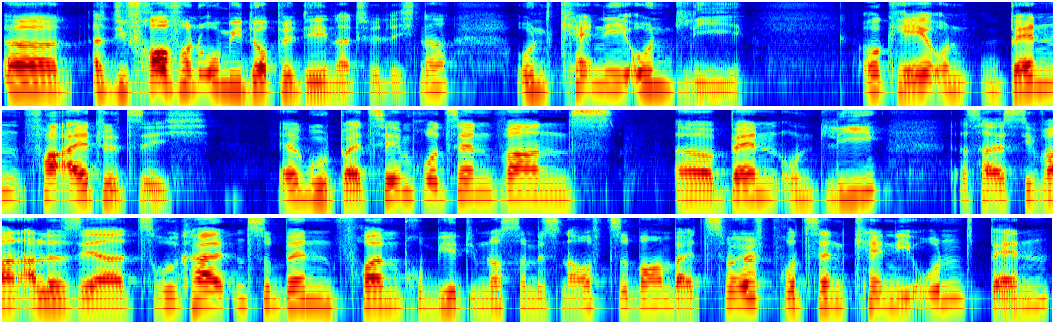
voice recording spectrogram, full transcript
äh, also die Frau von Omi Doppel D natürlich, ne? Und Kenny und Lee. Okay, und Ben vereitelt sich. Ja, gut, bei 10% waren es äh, Ben und Lee. Das heißt, die waren alle sehr zurückhaltend zu Ben, vor allem probiert, ihm noch so ein bisschen aufzubauen. Bei 12% Kenny und Ben.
